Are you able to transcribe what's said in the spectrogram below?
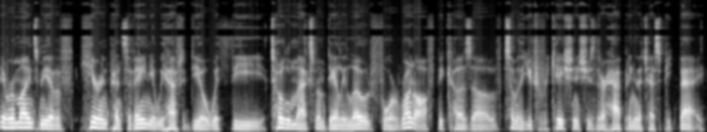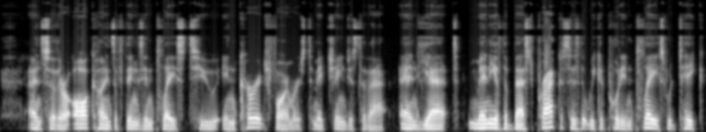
It reminds me of here in Pennsylvania, we have to deal with the total maximum daily load for runoff because of some of the eutrophication issues that are happening in the Chesapeake Bay. And so there are all kinds of things in place to encourage farmers to make changes to that. And yet, many of the best practices that we could put in place would take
